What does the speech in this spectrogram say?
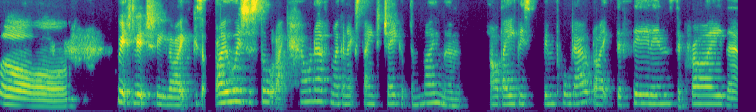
Oh. Which literally, like, because I always just thought, like, how on earth am I going to explain to Jacob the moment our baby's been pulled out, like the feelings, the cry, the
